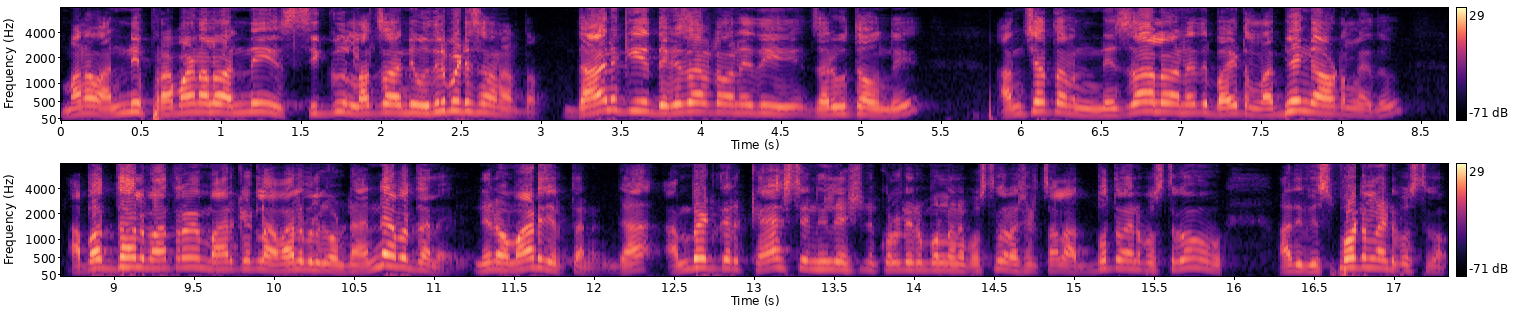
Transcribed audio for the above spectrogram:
మనం అన్ని ప్రమాణాలు అన్ని సిగ్గు లజ్జ అన్ని వదిలిపెట్టేసామని అర్థం. దానికి దిగజారడం అనేది జరుగుతూ ఉంది. అంచేత నిజాలు అనేది బయట లభ్యం కావడం లేదు. అబద్ధాలు మాత్రమే మార్కెట్లో అవైలబుల్గా ఉంటాయి అన్ని అబద్ధాలే. నేను ఒక మాట చెప్తాను. గా అంబేద్కర్ క్యాస్ట్ ఎన్హిలేషన్ కుల నిర్మూలన అనే పుస్తకం రాశాడు. చాలా అద్భుతమైన పుస్తకం. అది విస్ఫోటం లాంటి పుస్తకం.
